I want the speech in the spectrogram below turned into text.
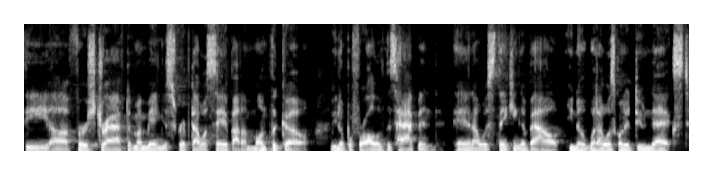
the uh, first draft of my manuscript, I would say about a month ago you know, before all of this happened. And I was thinking about, you know, what I was going to do next,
